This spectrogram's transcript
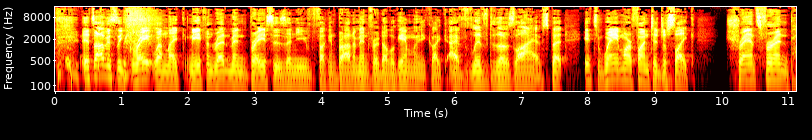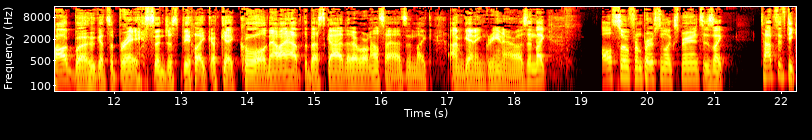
it's obviously great when like Nathan Redmond braces and you fucking brought him in for a double game week. Like I've lived those lives, but it's way more fun to just like transfer in Pogba who gets a brace and just be like, okay, cool. Now I have the best guy that everyone else has. And like, I'm getting green arrows. And like, also from personal experience is like, top 50K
